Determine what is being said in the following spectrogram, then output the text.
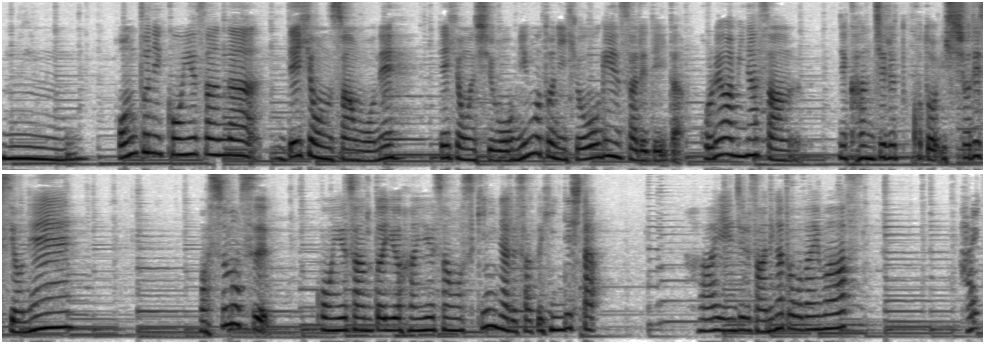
うん本当にコンユさんがデヒョンさんをねデヒョン氏を見事に表現されていたこれは皆さん、ね、感じること一緒ですよね。ますますコンユさんという俳優さんを好きになる作品でした。はい、エンジェルさんありがとうございます。はい。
